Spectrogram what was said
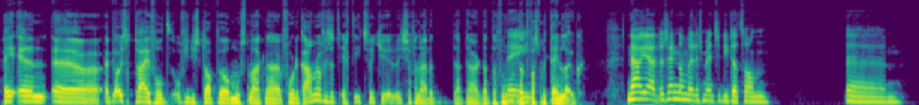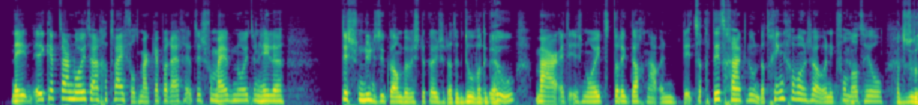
Hey, en eh, heb je ooit getwijfeld of je die stap wel moest maken naar voor de camera? Of is het echt iets wat je, dat je zegt van, nou, dat, dat, dat, dat, dat, vond- Nee. dat was meteen leuk? Nou ja, er zijn dan wel eens mensen die dat dan... ehm, nee, ik heb daar nooit aan getwijfeld. Maar ik heb er eigenlijk, het is voor mij ook nooit een hele... Het is nu natuurlijk wel een bewuste keuze dat ik doe wat ik Ja. doe. Maar het is nooit dat ik dacht, nou, en dit, dit ga ik doen. Dat ging gewoon zo. En ik vond Ja. dat heel... Het is natuurlijk de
